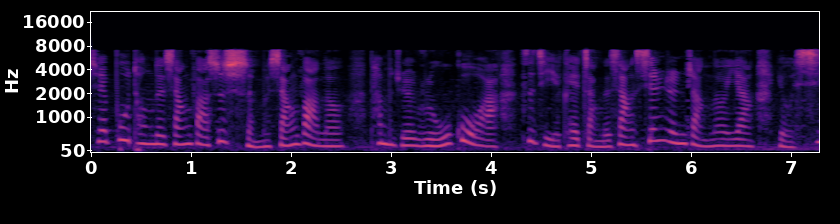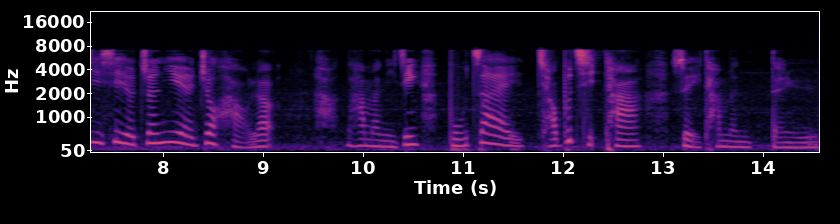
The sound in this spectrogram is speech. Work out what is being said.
些不同的想法是什么想法呢？他们觉得，如果啊自己也可以长得像仙人掌那样有细细的针叶就好了。好，那他们已经不再瞧不起它，所以他们等于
